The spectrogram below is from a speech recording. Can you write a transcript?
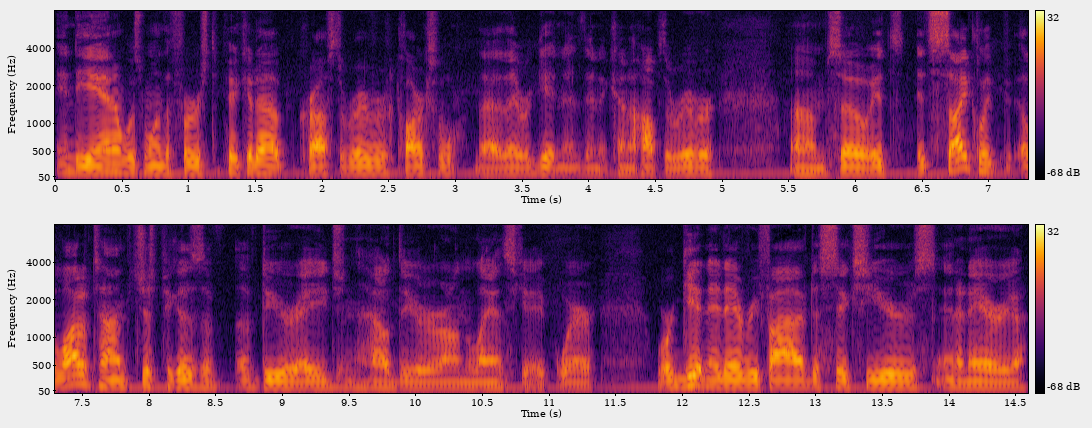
Indiana was one of the first to pick it up across the river. Clarksville, uh, they were getting it, then it kind of hopped the river. Um, so it's it's cyclic a lot of times just because of, of deer age and how deer are on the landscape. Where we're getting it every five to six years in an area,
